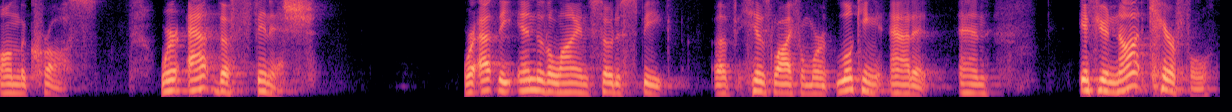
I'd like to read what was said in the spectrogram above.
on the cross. We're at the finish. We're at the end of the line, so to speak, of his life, and we're looking at it. And if you're not careful,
